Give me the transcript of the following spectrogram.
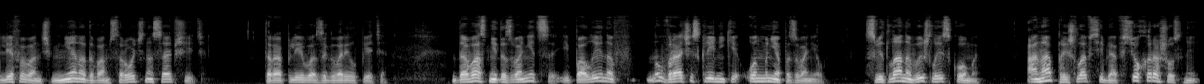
«Лев Иванович, мне надо вам срочно сообщить», — торопливо заговорил Петя. «До вас не дозвониться, и Полынов, ну, врач из клиники, он мне позвонил. Светлана вышла из комы. Она пришла в себя, все хорошо с ней».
